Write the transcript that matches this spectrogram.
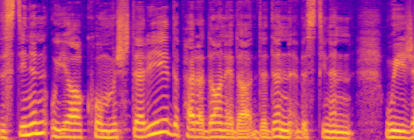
دستینن و یا کو مشتری د پردان دا ددن بستینن. ویج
